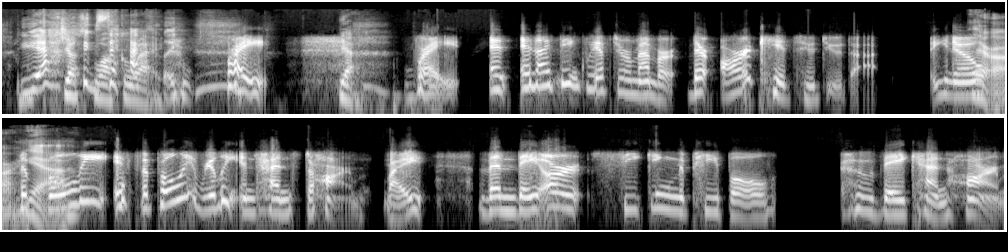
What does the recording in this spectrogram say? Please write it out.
Yeah, Just walk away. Right. Yeah. Right. And and I think we have to remember there are kids who do that. You know, are, the yeah. bully if the bully really intends to harm, right? Then they are seeking the people who they can harm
